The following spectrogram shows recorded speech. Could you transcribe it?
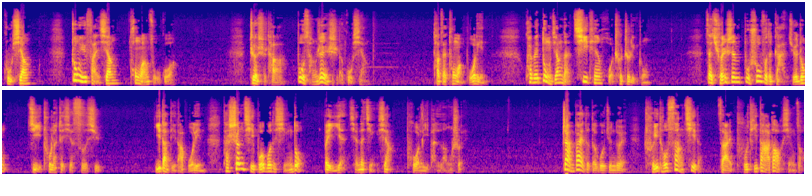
故乡，终于返乡，通往祖国。这是他不曾认识的故乡。他在通往柏林、快被冻僵的七天火车之旅中，在全身不舒服的感觉中挤出了这些思绪。一旦抵达柏林，他生气勃勃的行动被眼前的景象泼了一盆冷水。战败的德国军队垂头丧气的在菩提大道行走。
